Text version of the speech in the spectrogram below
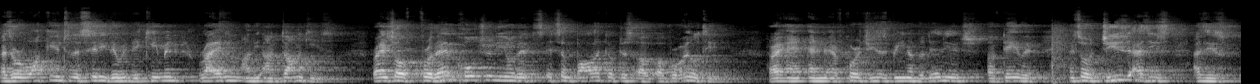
as they were walking into the city, they, they came in riding on the on donkeys, right? So for them, culturally, you know, it's, it's symbolic of just of, of royalty, right? And, and of course, Jesus being of the lineage of David, and so Jesus, as he's as he's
